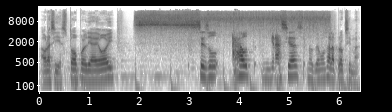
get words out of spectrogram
ahora sí, es todo por el día de hoy. Sizzle out. Gracias. Nos vemos a la próxima.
